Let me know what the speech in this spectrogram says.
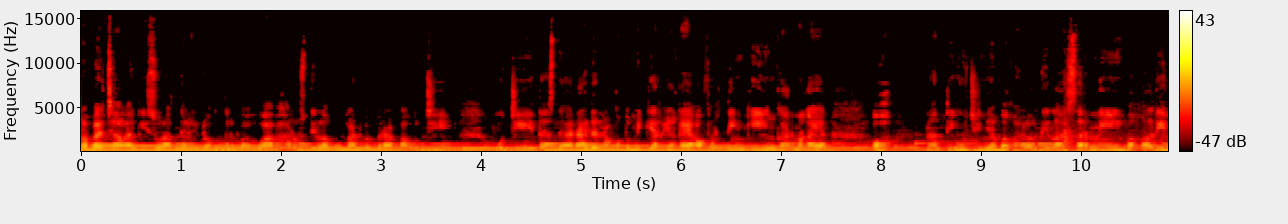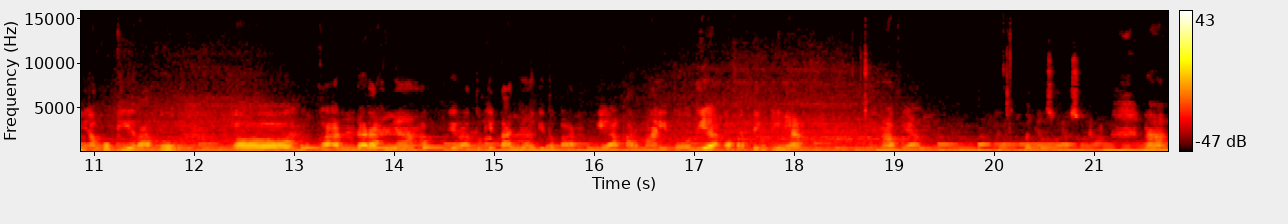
ngebaca lagi surat dari dokter bahwa harus dilakukan beberapa uji uji tes darah dan aku tuh mikirnya kayak overthinking karena kayak oh nanti ujinya bakal di laser nih bakal di ini aku kira tuh uh, bukaan darahnya aku kira tuh kitanya gitu kan. Ya karena itu dia overthinking ya maaf ya. Banyak suara-suara. Nah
